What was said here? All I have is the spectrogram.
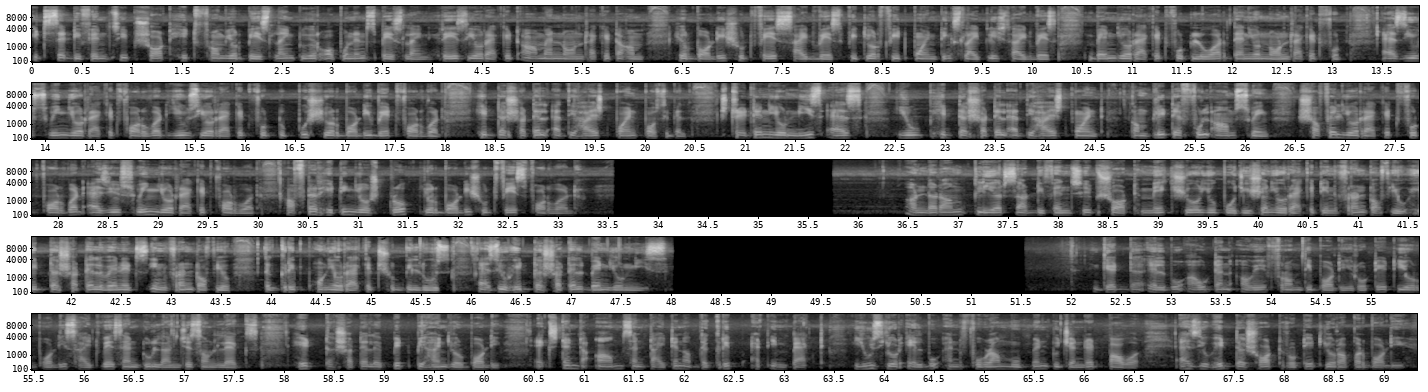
It's a defensive shot hit from your baseline to your opponent's baseline. Raise your racket arm and non-racket arm. Your body should face sideways with your feet pointing slightly sideways. Bend your racket foot lower than your non-racket foot. As you swing your racket forward, use your racket foot to push your body weight forward. Hit the shuttle at the highest point possible. Straighten your knees as you hit the shuttle at the highest point. Complete a full arm swing. Shuffle your racket foot forward as you swing your racket forward. After hitting your stroke, your body should face forward. Underarm clears a defensive shot. Make sure you position your racket in front of you. Hit the shuttle when it's in front of you. The grip on your racket should be loose. As you hit the shuttle, bend your knees. Get the elbow out and away from the body. Rotate your body sideways and do lunges on legs. Hit the shuttle a bit behind your body. Extend the arms and tighten up the grip at impact. Use your elbow and forearm movement to generate power. As you hit the shot, rotate your upper body.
